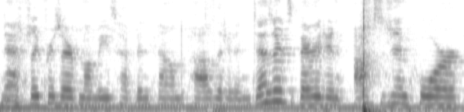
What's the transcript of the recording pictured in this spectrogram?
Naturally preserved mummies have been found deposited in deserts, buried in oxygen poor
